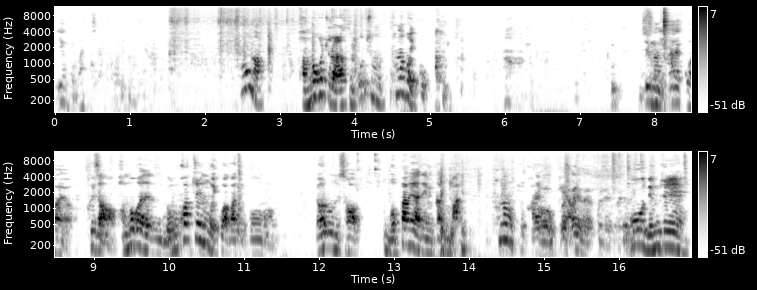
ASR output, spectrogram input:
이거 뭐 맞지? 어, 나 밥 먹을 줄 알았으면 꽃좀 편한 거 입고. 지금 살았고 와요. 그죠? 밥 먹어야 되는데 너무 꽉 조이는 거 입고 와가지고. 여러분 저 먹방 해야 되니까 좀 마- 거좀 어. 빨리 가요. 빨리 가요. 오, 냄새.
